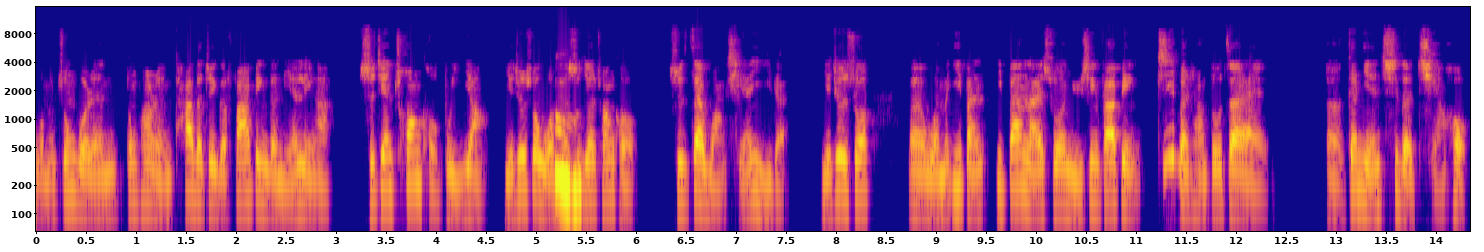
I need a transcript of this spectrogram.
我们中国人、东方人他的这个发病的年龄啊，时间窗口不一样，也就是说我们的时间窗口是在往前移的，也就是说，呃，我们一般一般来说女性发病基本上都在呃更年期的前后。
